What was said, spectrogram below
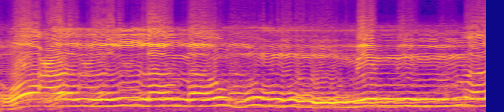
وعلمه مما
